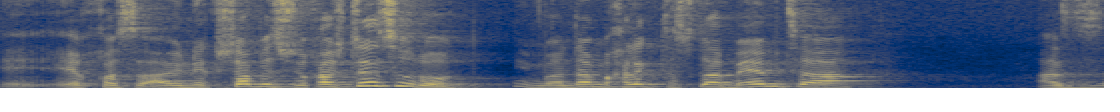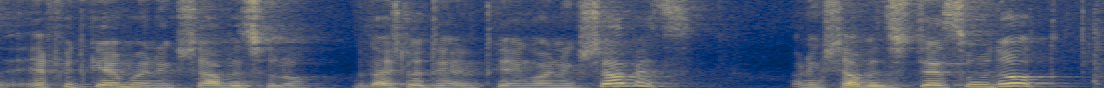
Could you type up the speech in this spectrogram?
איך הוא עושה? העונג שבס שלך שתי סעודות. אם אדם מחלק את הסעודה באמצע, אז איפה יתקיים העונג שבס שלו? ודאי שלא יתקיים העונג שבס. עונג שבס זה שתי סעודות,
